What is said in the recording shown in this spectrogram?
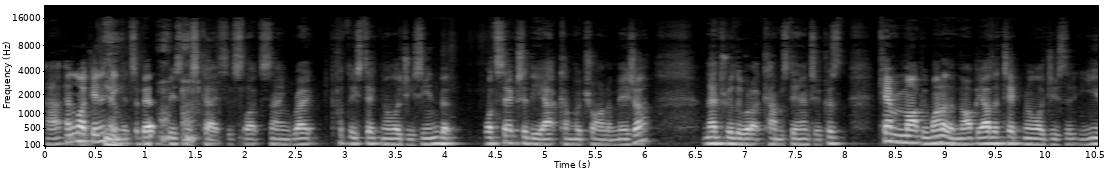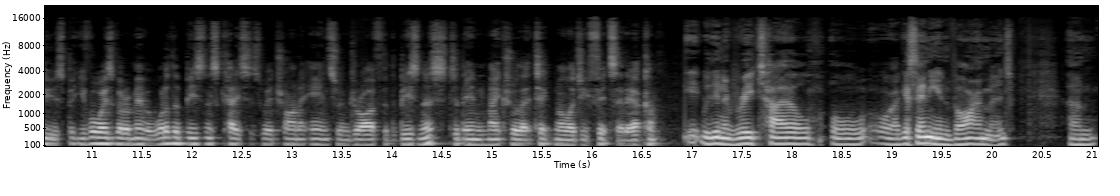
Uh, and like anything, it's about the business case. It's like saying, great, put these technologies in, but what's actually the outcome we're trying to measure? And that's really what it comes down to. Because camera might be one of them, might be other technologies that you use, but you've always got to remember what are the business cases we're trying to answer and drive for the business to then make sure that technology fits that outcome. Within a retail or, or I guess any environment, um,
